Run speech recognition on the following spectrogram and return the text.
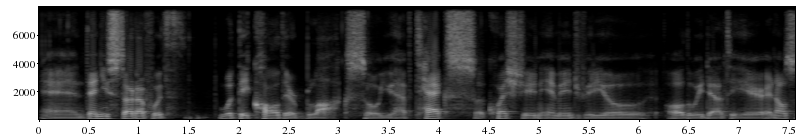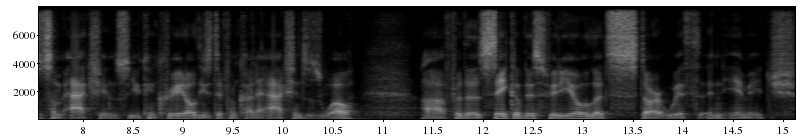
And then you start off with what they call their blocks. So you have text, a question, image, video, all the way down to here, and also some actions. So you can create all these different kind of actions as well. Uh, for the sake of this video, let's start with an image.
